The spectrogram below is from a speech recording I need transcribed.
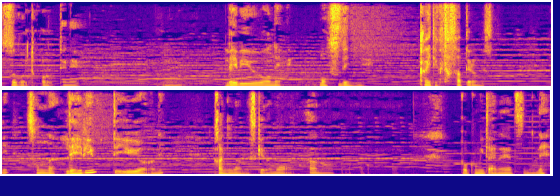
すごいところってね、あの、レビューをね、もうすでにね、書いてくださってるんです。え、そんなレビューっていうようなね、感じなんですけども、あの、僕みたいなやつのね、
